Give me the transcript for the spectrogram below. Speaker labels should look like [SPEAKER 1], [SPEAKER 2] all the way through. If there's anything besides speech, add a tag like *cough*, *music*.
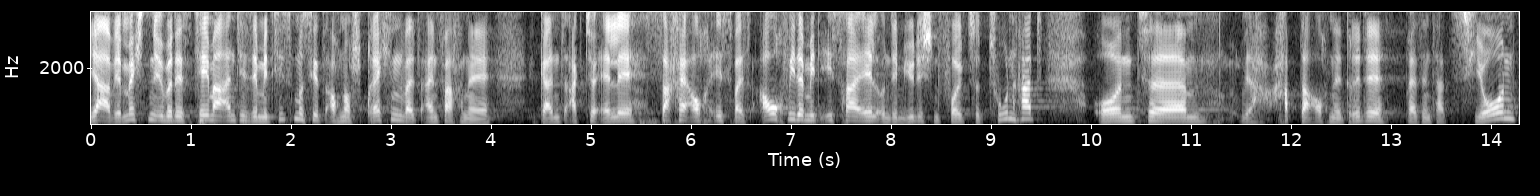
[SPEAKER 1] Ja, wir möchten über das Thema Antisemitismus jetzt auch noch sprechen, weil es einfach eine ganz aktuelle Sache auch ist, weil es auch wieder mit Israel und dem jüdischen Volk zu tun hat. Und ähm, wir haben da auch eine dritte Präsentation.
